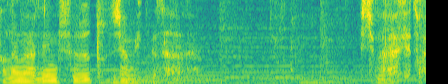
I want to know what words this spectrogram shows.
Sana verdiğim sözü tutacağım Hikmet abi. Hiç merak etme.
